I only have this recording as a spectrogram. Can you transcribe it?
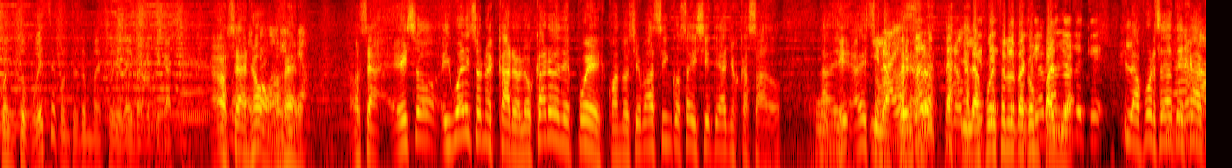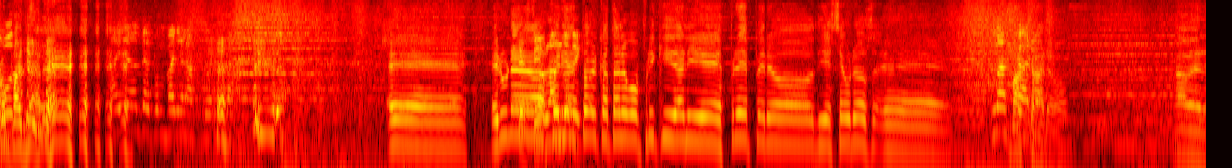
¿Cuánto cuesta contratar un maestro Jedi para que te cases? O sea, no, a ver. O sea, eso, igual eso no es caro. Lo caro es después, cuando llevas 5, 6, 7 años casado. Joder. Ah, eso Y la fuerza- y la que fuerza no te que acompaña. que- Y la fuerza ya te deja de acompañar. ¿eh? Ahí ya no te acompaña la fuerza. Eh, en una Te estoy hablando feria de- todo el catálogo friki de AliExpress, pero 10 euros eh, Más, más caro. caro. A ver.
